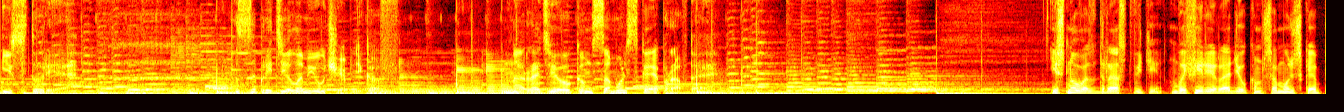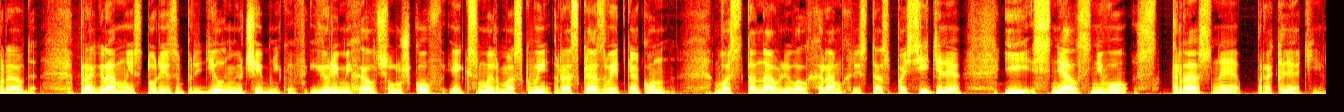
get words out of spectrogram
История за пределами учебников. На радио «Комсомольская правда». И снова здравствуйте. В эфире радио «Комсомольская правда». Программа «История за пределами учебников». Юрий Михайлович Лужков, экс-мэр Москвы, рассказывает, как он восстанавливал храм Христа Спасителя и снял с него страшное проклятие.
